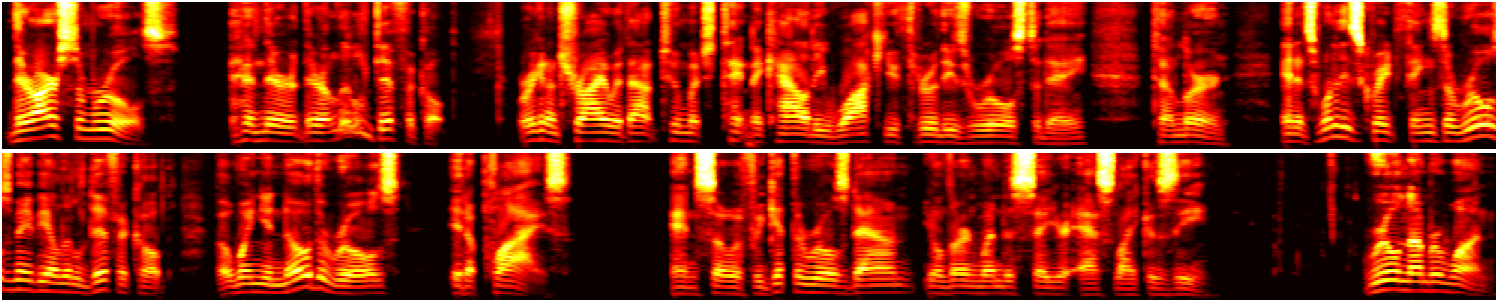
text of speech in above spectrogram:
There are some rules, and they're, they're a little difficult. We're going to try, without too much technicality, walk you through these rules today to learn. And it's one of these great things. The rules may be a little difficult, but when you know the rules, it applies. And so if we get the rules down, you'll learn when to say your S like a Z. Rule number one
